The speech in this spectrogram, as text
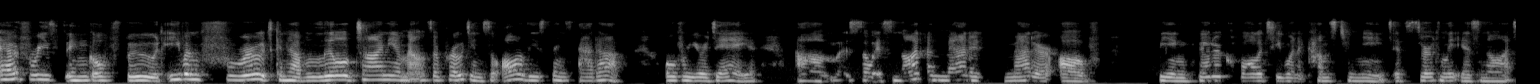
Every single food, even fruit can have little tiny amounts of protein. So all of these things add up over your day. Um, so it's not a matter matter of being better quality when it comes to meat. It certainly is not.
